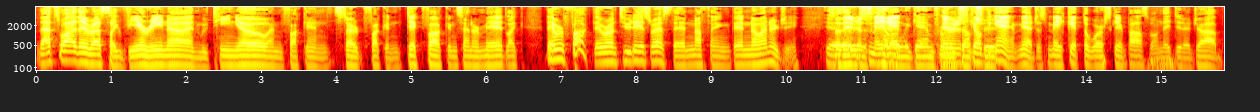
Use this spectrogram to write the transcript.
That's why they rest like Vieirinha and Moutinho and fucking start fucking dick fucking center mid. Like they were fucked. They were on two days rest. They had nothing. They had no energy. Yeah, so they they, were just, just made killing it. the game from they were the just killed the game. Yeah, just make it the worst game possible, and they did a job.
